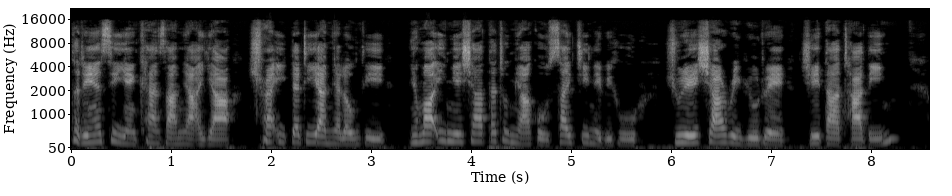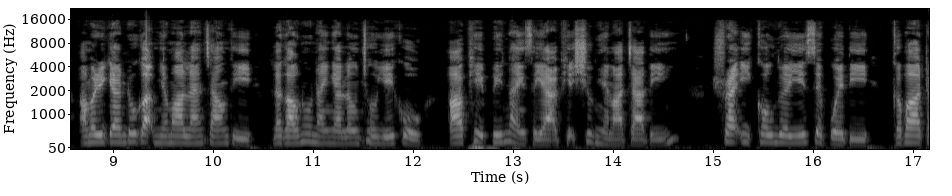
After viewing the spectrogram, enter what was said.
သတင်းအစီရင်ခံစာများအရထရန်ဤတတိယမျက်လုံးသည့်မြန်မာဤမြေရှားတပ်ထုများကိုစိုက်ကြည့်နေပြီဟု Eurasia Review တွင်ရေးသားထားသည်အမေရိကန်တို့ကမြန်မာလမ်းကြောင်းသည်၎င်းတို့နိုင်ငံလုံးချုပ်ရေးကိုအားဖြည့်ပေးနိုင်စရာအဖြစ်ရှုမြင်လာကြသည်ထရန်ဤကုံသွယ်ရေးစစ်ပွဲသည်ကဘာတ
